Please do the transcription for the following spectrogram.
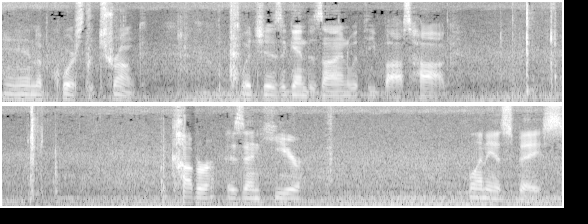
and of course the trunk which is again designed with the Boss Hog. The cover is in here, plenty of space.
